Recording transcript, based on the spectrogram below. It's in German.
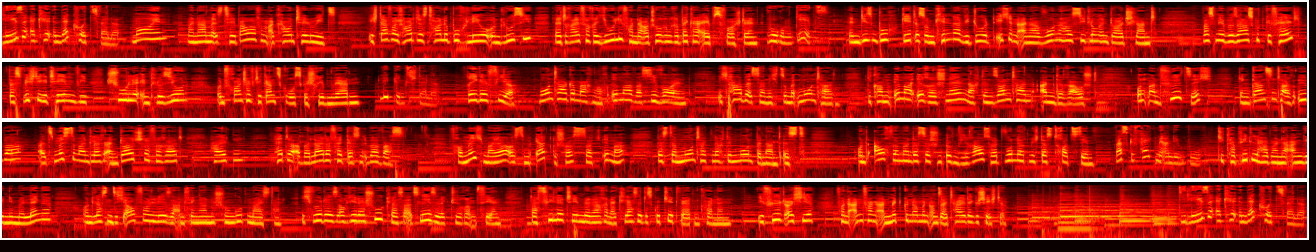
Leseecke in der Kurzwelle. Moin, mein Name ist Till Bauer vom Account Till Reads. Ich darf euch heute das tolle Buch Leo und Lucy, der dreifache Juli von der Autorin Rebecca Apes vorstellen. Worum geht's? In diesem Buch geht es um Kinder wie du und ich in einer Wohnhaussiedlung in Deutschland. Was mir besonders gut gefällt, dass wichtige Themen wie Schule, Inklusion und Freundschaft hier ganz groß geschrieben werden. Lieblingsstelle. Regel 4. Montage machen auch immer, was sie wollen. Ich habe es ja nicht so mit Montagen. Die kommen immer irre schnell nach den Sonntagen angerauscht. Und man fühlt sich den ganzen Tag über, als müsste man gleich ein Deutschreferat halten, hätte aber leider vergessen über was. Frau Milchmeier aus dem Erdgeschoss sagt immer, dass der Montag nach dem Mond benannt ist. Und auch wenn man das ja schon irgendwie raushört, wundert mich das trotzdem. Was gefällt mir an dem Buch? Die Kapitel haben eine angenehme Länge und lassen sich auch von Leseanfängern schon gut meistern. Ich würde es auch jeder Schulklasse als Leselektüre empfehlen, da viele Themen danach in der Klasse diskutiert werden können. Ihr fühlt euch hier von Anfang an mitgenommen und seid Teil der Geschichte. Die Leseecke in der Kurzwelle.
